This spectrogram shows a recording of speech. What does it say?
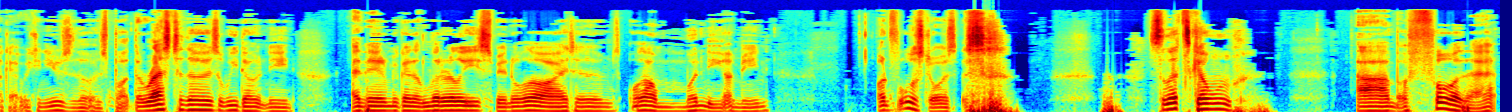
Okay, we can use those, but the rest of those we don't need. And then we're gonna literally spend all our items, all our money, I mean, on full stores. so let's go. Um, before that,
